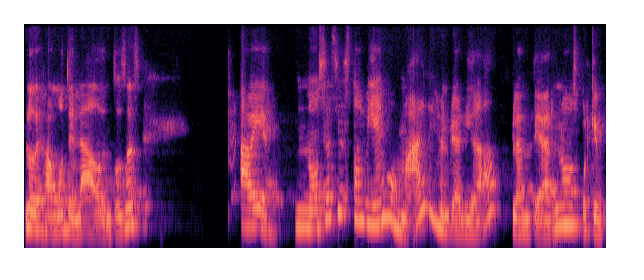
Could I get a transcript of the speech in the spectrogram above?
lo dejamos de lado. Entonces, a ver, no sé si está bien o mal en realidad plantearnos, porque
